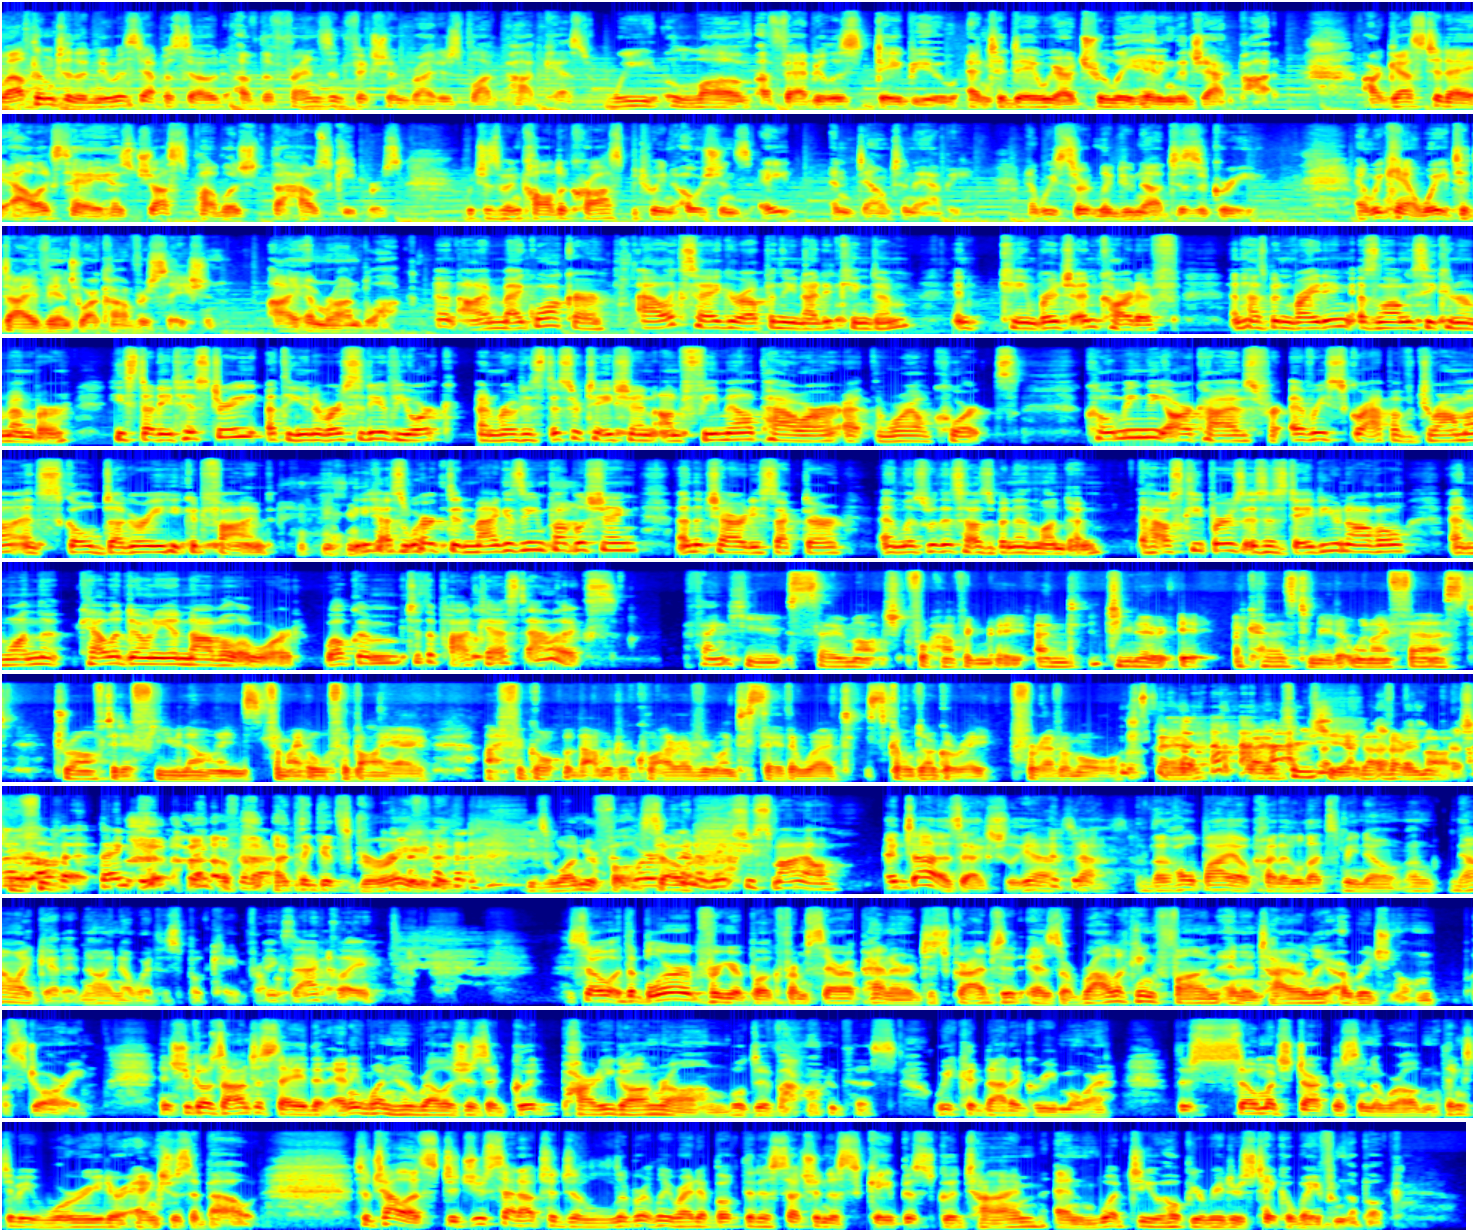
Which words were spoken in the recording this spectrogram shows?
Welcome to the newest episode of the Friends and Fiction Writers Block podcast. We love a fabulous debut, and today we are truly hitting the jackpot. Our guest today, Alex Hay, has just published The Housekeepers, which has been called a cross between Ocean's 8 and Downton Abbey and we certainly do not disagree. And we can't wait to dive into our conversation. I am Ron Block. And I'm Meg Walker. Alex Hay grew up in the United Kingdom, in Cambridge and Cardiff, and has been writing as long as he can remember. He studied history at the University of York and wrote his dissertation on female power at the royal courts combing the archives for every scrap of drama and skullduggery he could find. he has worked in magazine publishing and the charity sector and lives with his husband in London. The Housekeepers is his debut novel and won the Caledonian Novel Award. Welcome to the podcast, Alex. Thank you so much for having me. And do you know, it occurs to me that when I first drafted a few lines for my author bio, I forgot that that would require everyone to say the word skullduggery forevermore. So I appreciate that very much. I love it. Thank you. Thank you for that. I think it's great. It's wonderful. The word so, kind of makes you smile. It does actually, yeah, yeah. The whole bio kind of lets me know. Oh, now I get it. Now I know where this book came from. Exactly. So, the blurb for your book from Sarah Penner describes it as a rollicking, fun, and entirely original story. And she goes on to say that anyone who relishes a good party gone wrong will devour this. We could not agree more. There's so much darkness in the world and things to be worried or anxious about. So tell us, did you set out to deliberately write a book that is such an escapist good time? And what do you hope your readers take away from the book?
